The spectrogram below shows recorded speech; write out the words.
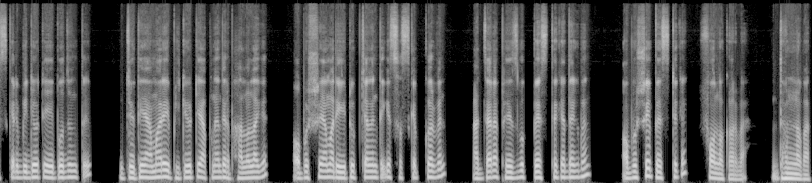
আজকের ভিডিওটি এই পর্যন্তই। যদি আমার এই ভিডিওটি আপনাদের ভালো লাগে, অবশ্যই আমার ইউটিউব চ্যানেলটিকে সাবস্ক্রাইব করবেন। আর যারা ফেসবুক পেজ থেকে দেখবেন, অবশ্যই পেজটিকে ফলো করবে ধন্যবাদ।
